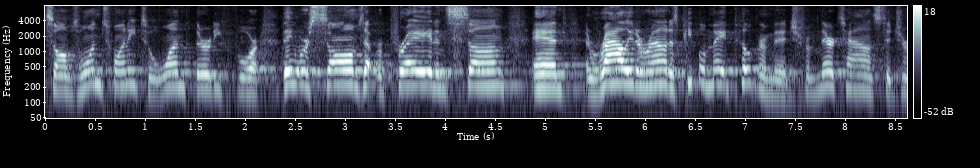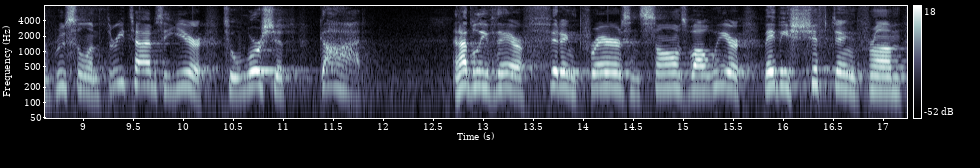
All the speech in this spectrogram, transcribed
Psalms 120 to 134. They were Psalms that were prayed and sung and rallied around as people made pilgrimage from their towns to Jerusalem three times a year to worship God. And I believe they are fitting prayers and psalms while we are maybe shifting from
